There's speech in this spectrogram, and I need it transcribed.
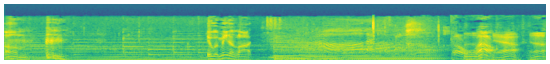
um, it would mean a lot. Oh, wow. Yeah, yeah,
